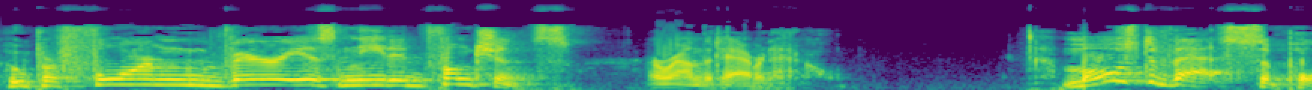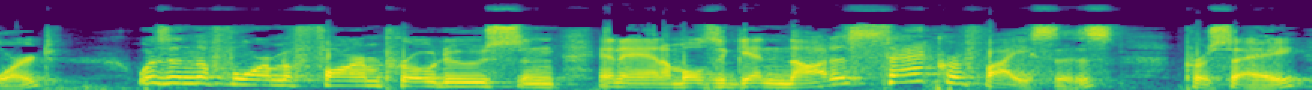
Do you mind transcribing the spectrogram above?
who performed various needed functions around the tabernacle. Most of that support was in the form of farm produce and, and animals, again, not as sacrifices per se,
